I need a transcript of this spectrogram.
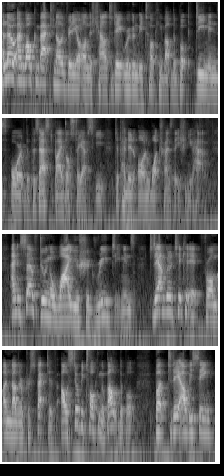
Hello and welcome back to another video on this channel. Today we're going to be talking about the book Demons or The Possessed by Dostoevsky, depending on what translation you have. And instead of doing a why you should read Demons, today I'm going to take it from another perspective. I'll still be talking about the book, but today I'll be saying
